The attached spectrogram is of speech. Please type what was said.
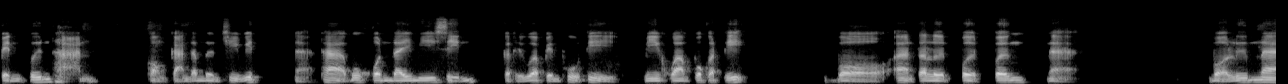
เป็นพื้นฐานของการดำเนินชีวิตนะถ้าบุคคลใดมีศีล ก็ถือว่าเป็นผู้ที่มีความปกติบ่ออ่านเลิดเปิดเปิงนะบ่ลืมหน้า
